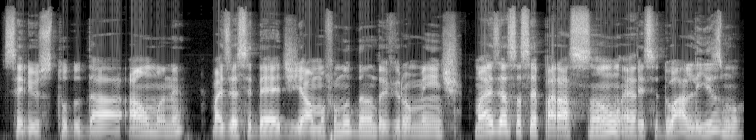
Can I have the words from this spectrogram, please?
seria o estudo da alma, né? Mas essa ideia de alma foi mudando, aí virou mente. Mas essa separação, é, esse dualismo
